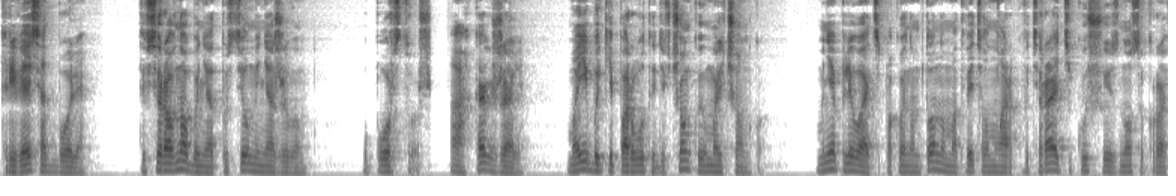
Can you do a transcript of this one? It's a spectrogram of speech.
кривясь от боли. Ты все равно бы не отпустил меня живым. Упорствуешь. Ах, как жаль. Мои быки порвут и девчонку, и мальчонку. «Мне плевать», – спокойным тоном ответил Марк, вытирая текущую из носа кровь.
